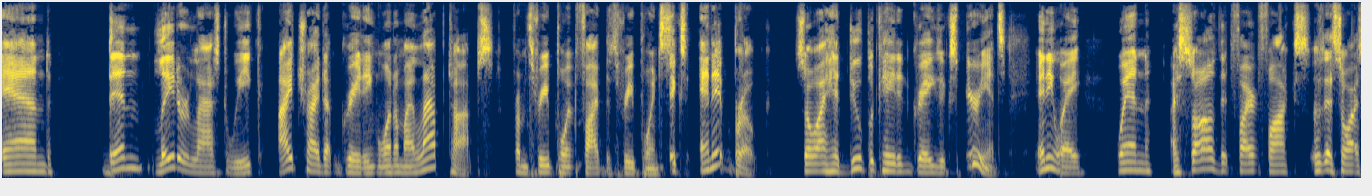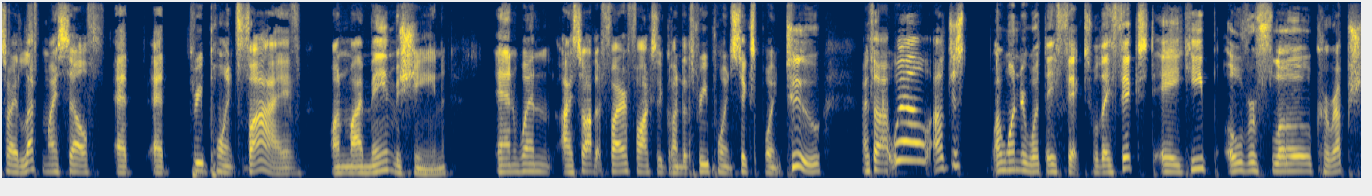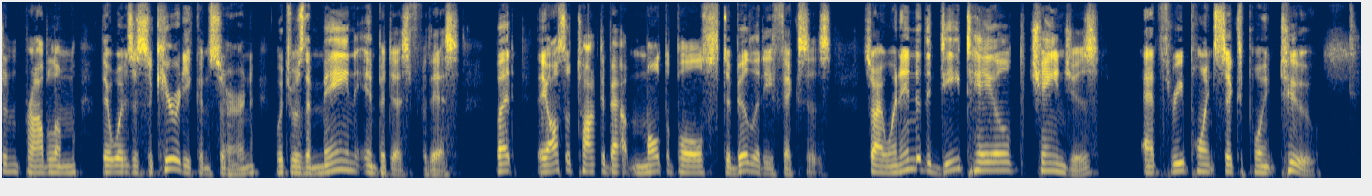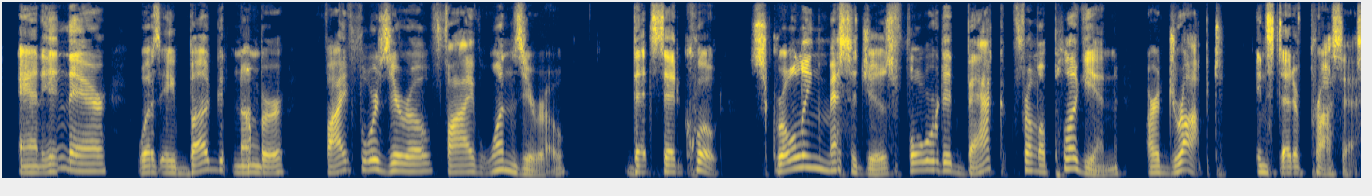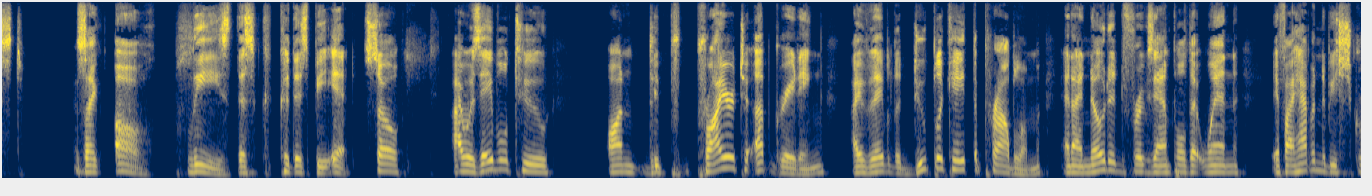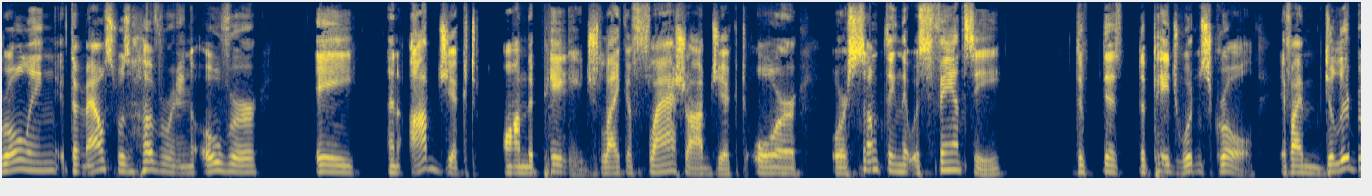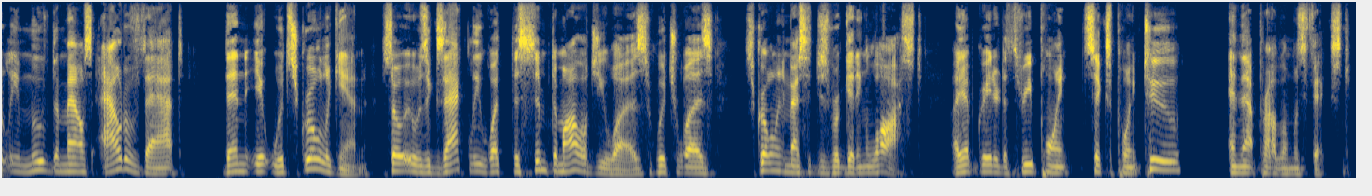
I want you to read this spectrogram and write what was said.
And then later last week, I tried upgrading one of my laptops from 3.5 to 3.6, and it broke. So I had duplicated Greg's experience. Anyway, when I saw that Firefox, so I, so I left myself at, at 3.5 on my main machine. And when I saw that Firefox had gone to 3.6.2, I thought, well, I'll just, I wonder what they fixed. Well, they fixed a heap overflow corruption problem. There was a security concern, which was the main impetus for this. But they also talked about multiple stability fixes. So I went into the detailed changes at 3.6.2, and in there was a bug number 540510 that said, quote, scrolling messages forwarded back from a plugin are dropped instead of processed. It's like, oh, please, this could this be it? So I was able to on the prior to upgrading, I was able to duplicate the problem. And I noted, for example, that when if I happened to be scrolling, if the mouse was hovering over a an object on the page, like a flash object or or something that was fancy, the, the, the page wouldn't scroll. If I deliberately moved the mouse out of that, then it would scroll again. So it was exactly what the symptomology was, which was scrolling messages were getting lost. I upgraded to 3.6.2 and that problem was fixed.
